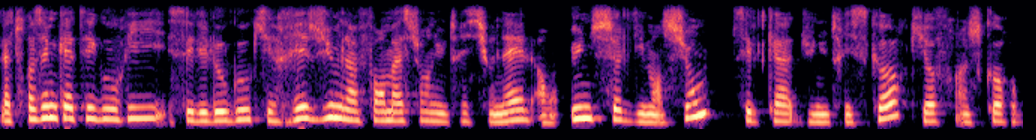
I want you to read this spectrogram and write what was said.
La troisième catégorie, c'est les logos qui résument l'information nutritionnelle en une seule dimension. C'est le cas du Nutri-Score qui offre un score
